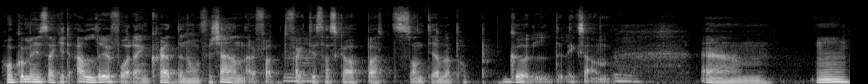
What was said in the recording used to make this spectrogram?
hon kommer ju säkert aldrig att få den credden hon förtjänar för att faktiskt ha skapat sånt jävla popguld, liksom. Ehm, mm.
